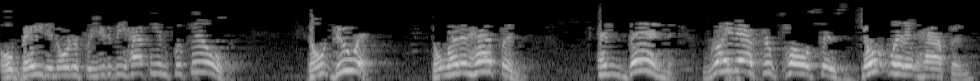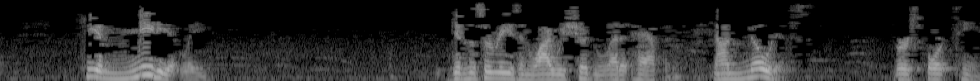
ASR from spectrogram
obeyed in order for you to be happy and fulfilled. Don't do it. Don't let it happen. And then, right after Paul says, don't let it happen, he immediately gives us a reason why we shouldn't let it happen. Now, notice verse 14.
